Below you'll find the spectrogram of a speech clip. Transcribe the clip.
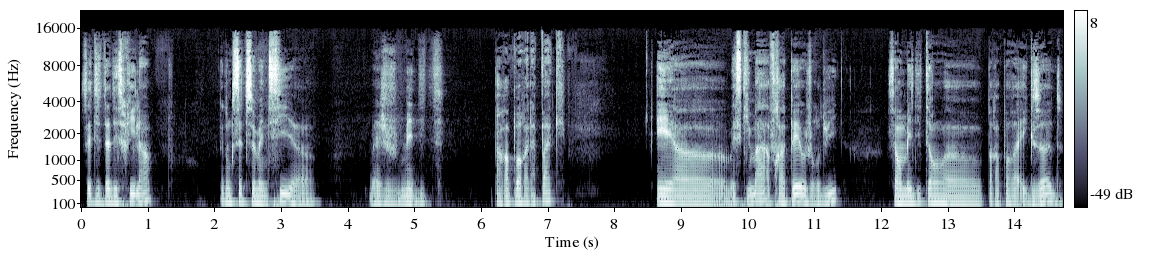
cet état d'esprit là. Et donc cette semaine-ci, euh, ben, je médite par rapport à la Pâque. Et euh, mais ce qui m'a frappé aujourd'hui, c'est en méditant euh, par rapport à Exode,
